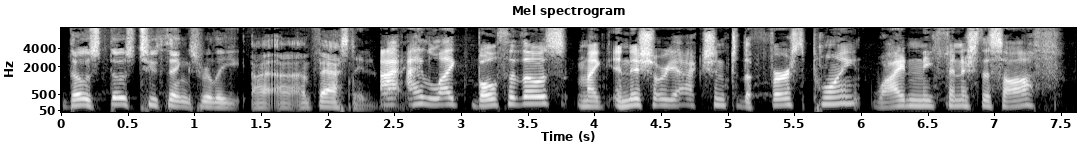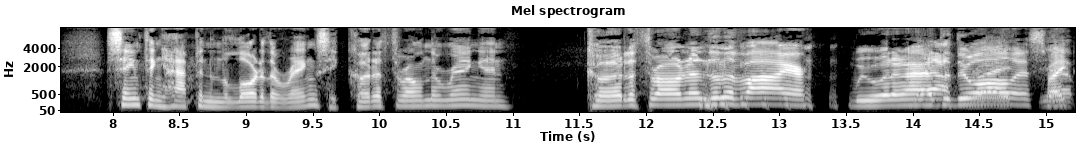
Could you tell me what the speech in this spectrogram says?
those those two things really I, I'm fascinated. by. I, I like both of those. My initial reaction to the first point, why didn't he finish this off? Same thing happened in The Lord of the Rings. He could have thrown the ring in, could have thrown it into the fire. We wouldn't have Yeah, to do all this, right?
